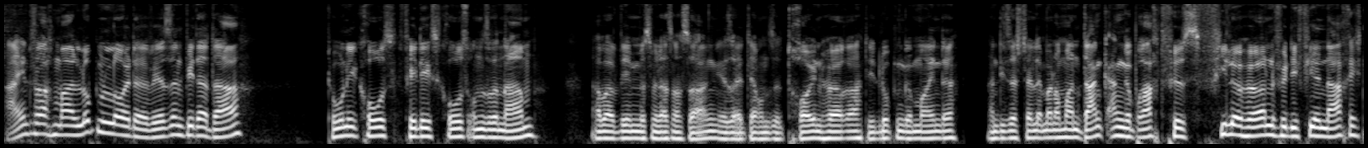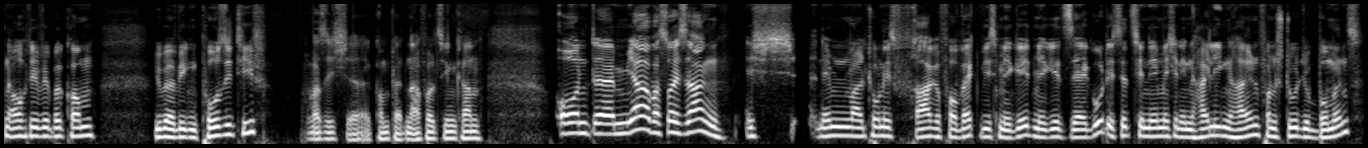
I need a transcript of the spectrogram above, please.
Einfach mal luppen, Leute. Wir sind wieder da. Toni Groß, Felix Groß, unsere Namen. Aber wem müssen wir das noch sagen? Ihr seid ja unsere treuen Hörer, die Luppengemeinde. An dieser Stelle immer nochmal ein Dank angebracht fürs viele Hören, für die vielen Nachrichten auch, die wir bekommen. Überwiegend positiv, was ich äh, komplett nachvollziehen kann. Und ähm, ja, was soll ich sagen? Ich nehme mal Tonis Frage vorweg, wie es mir geht. Mir geht's sehr gut. Ich sitze hier nämlich in den heiligen Hallen von Studio Bummens,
